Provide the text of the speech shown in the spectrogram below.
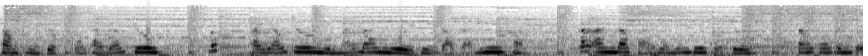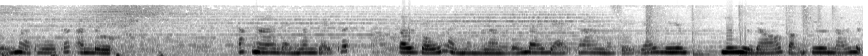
phòng thường trực của thầy giáo trương. Lúc thầy giáo trương nhìn thấy ba người thì rõ vẻ nghi hoặc. Các anh đâu phải là nhân viên của trường, sao tôi tin tưởng mà thuê các anh được? Ác ma đàn nhân giải thích, tôi vốn là nhận lời đến đây dạy thay một vị giáo viên, nhưng người đó vẫn chưa nói lịch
